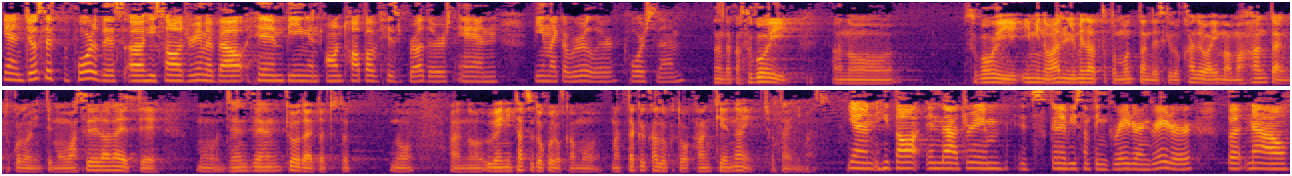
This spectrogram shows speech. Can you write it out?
Yeah, and Joseph before this, uh, he saw a dream about him being an, on top of his brothers and being like a ruler towards them. なんだかすごい、あの、すごい意味のある夢だったと思ったんですけど、彼は今、真反対のところにいて、もう忘れられて、もう全然兄弟たちとの、あの、上に立つどころか、もう全く家族とは関係ない状態にいます。Yeah, and he thought in that dream it's going to be something greater and greater, but now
